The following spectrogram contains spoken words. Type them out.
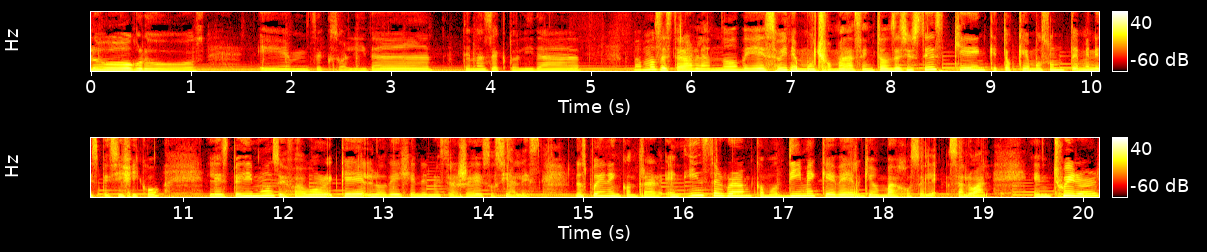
logros, em, sexualidad, temas de actualidad. Vamos a estar hablando de eso y de mucho más. Entonces, si ustedes quieren que toquemos un tema en específico, les pedimos de favor que lo dejen en nuestras redes sociales. Nos pueden encontrar en Instagram como dime que ver-saloal. En Twitter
